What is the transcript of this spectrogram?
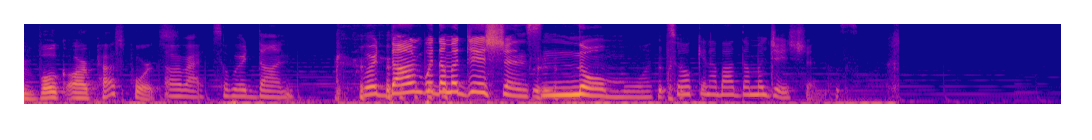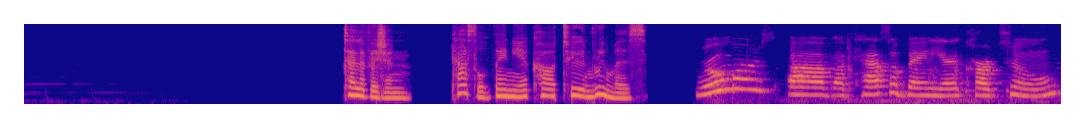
revoke our passports. All right, so we're done. We're done with the magicians. No more talking about the magicians. Television. Castlevania cartoon rumors. Rumors of a Castlevania cartoon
